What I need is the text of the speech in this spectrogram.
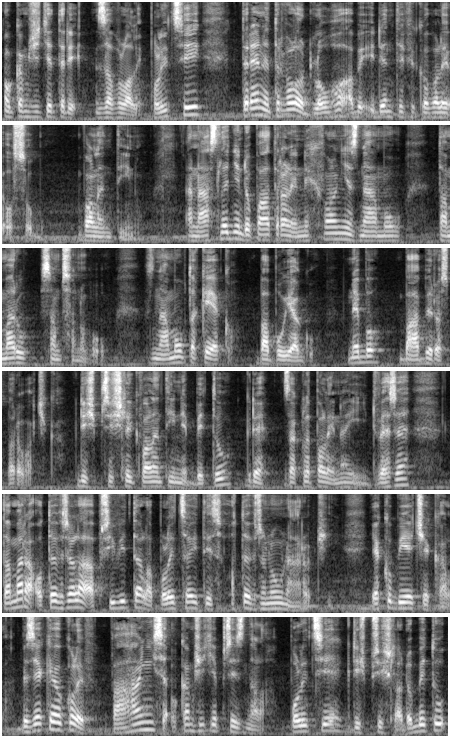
Okamžitě tedy zavolali policii, které netrvalo dlouho, aby identifikovali osobu. Valentínu a následně dopátrali nechvalně známou Tamaru Samsanovou, známou také jako Babu Jagu, nebo báby rozparovačka. Když přišli k Valentíně bytu, kde zaklepali na její dveře, Tamara otevřela a přivítala policajty s otevřenou náročí, jako by je čekala. Bez jakéhokoliv váhání se okamžitě přiznala. Policie, když přišla do bytu,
